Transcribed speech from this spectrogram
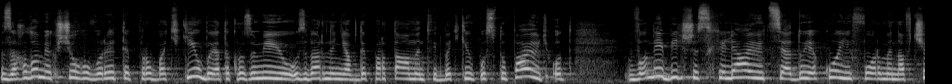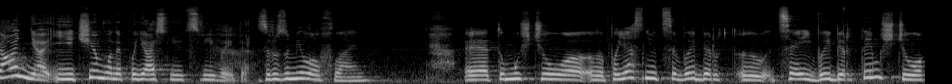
Загалом, якщо говорити про батьків, бо я так розумію, звернення в департамент від батьків поступають. От вони більше схиляються до якої форми навчання і чим вони пояснюють свій вибір? Зрозуміло офлайн. Е, Тому що е, пояснюють це вибір, е, цей вибір тим, що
